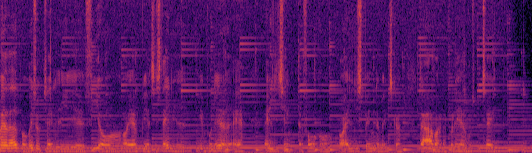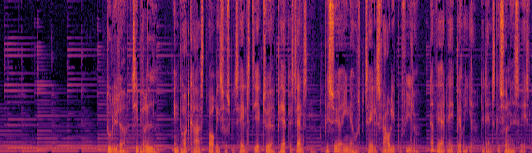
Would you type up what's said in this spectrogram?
har jeg været på Rigshospitalet i øh, fire år, og jeg bliver til stadighed imponeret af alle de ting, der foregår, og alle de spændende mennesker, der arbejder på det her hospital. Du lytter til Beriget, en podcast, hvor Rigshospitalets direktør Per Christiansen besøger en af hospitalets faglige profiler, der hver dag beriger det danske sundhedsvæsen.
